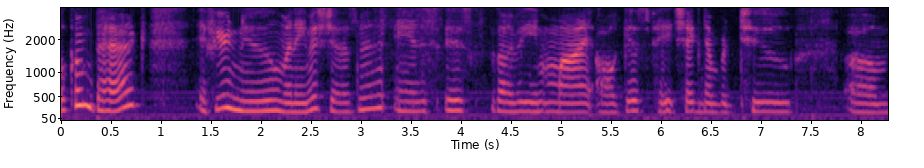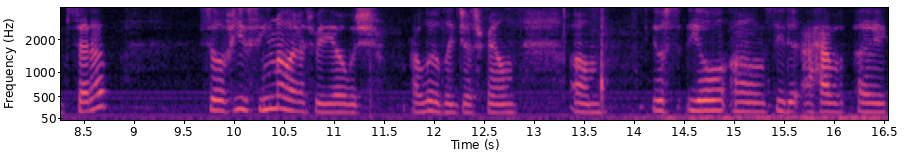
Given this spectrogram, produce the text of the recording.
welcome back. If you're new my name is Jasmine and this is going to be my August paycheck number two um, setup. So if you've seen my last video which I literally just filmed um, you'll you'll um, see that I have a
